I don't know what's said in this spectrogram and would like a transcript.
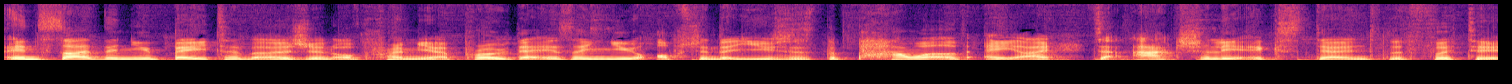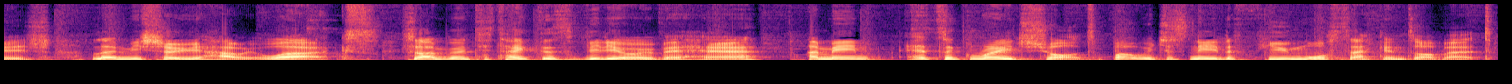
Inside the new beta version of Premiere Pro, there is a new option that uses the power of AI to actually extend the footage. Let me show you how it works. So I'm going to take this video over here I mean, it's a great shot, but we just need a few more seconds of it.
